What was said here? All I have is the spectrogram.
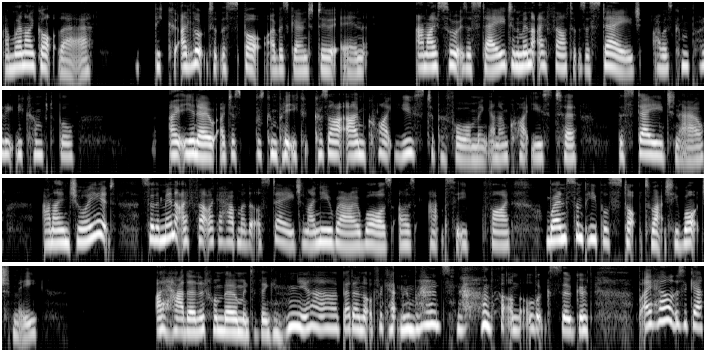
And when I got there, because I looked at the spot I was going to do it in and I saw it as a stage. And the minute I felt it was a stage, I was completely comfortable I, you know, I just was completely because I'm quite used to performing and I'm quite used to the stage now and I enjoy it. So the minute I felt like I had my little stage and I knew where I was, I was absolutely fine. When some people stopped to actually watch me, I had a little moment of thinking, yeah, I better not forget my words now. That'll not look so good. But I held it again.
